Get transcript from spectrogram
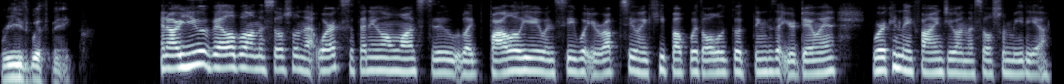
Breathe with me. And are you available on the social networks if anyone wants to like follow you and see what you're up to and keep up with all the good things that you're doing? Where can they find you on the social media?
